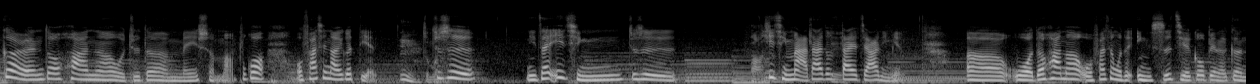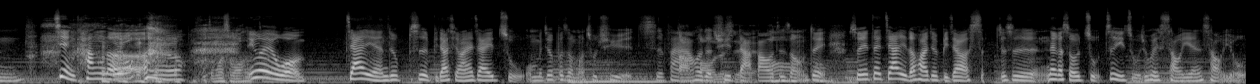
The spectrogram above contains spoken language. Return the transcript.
个人的话呢，我觉得没什么。不过我发现到一个点，嗯，就是你在疫情就是疫情嘛，大家都待在家里面。呃，我的话呢，我发现我的饮食结构变得更健康了。怎么说？因为我。家里人就是比较喜欢在家里煮，我们就不怎么出去吃饭啊，或者去打包这种。对，所以在家里的话就比较少，就是那个时候煮自己煮就会少盐少油，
